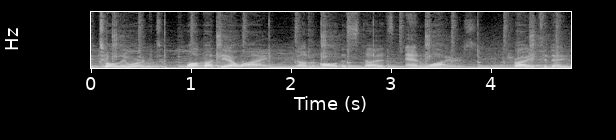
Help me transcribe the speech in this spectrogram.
It totally worked. Wombat DIY found all the studs and wires. Try it today.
